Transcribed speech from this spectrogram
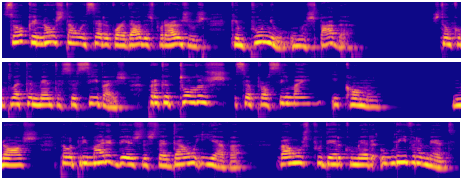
só que não estão a ser guardadas por anjos que empunham uma espada estão completamente acessíveis para que todos se aproximem e comam. Nós, pela primeira vez desde Adão e Eva, vamos poder comer livremente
